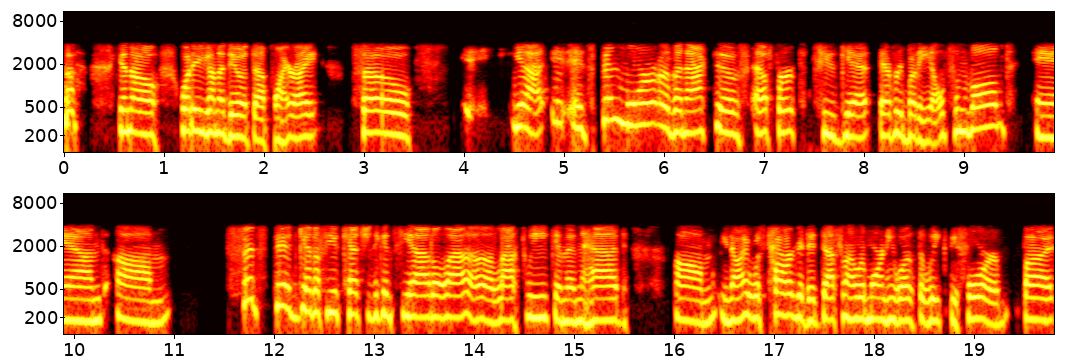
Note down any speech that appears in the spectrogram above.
you know, what are you going to do at that point, right? So, yeah, it, it's been more of an active effort to get everybody else involved. And um, Fitz did get a few catches against Seattle uh, last week, and then had, um, you know, it was targeted definitely more than he was the week before. But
